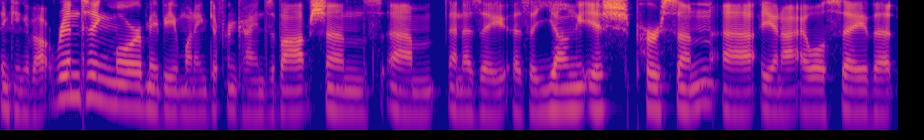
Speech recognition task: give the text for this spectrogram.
thinking about renting more, maybe wanting different kinds of options. Um, and as a as a young-ish person, uh, you know, I will say that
